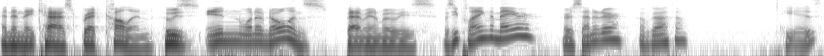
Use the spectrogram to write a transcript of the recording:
and then they cast Brett Cullen, who's in one of Nolan's Batman movies. Was he playing the mayor or a senator of Gotham? he is.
